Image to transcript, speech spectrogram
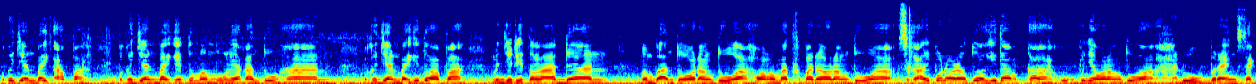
Pekerjaan baik apa? Pekerjaan baik itu memuliakan Tuhan. Pekerjaan baik itu apa? Menjadi teladan, membantu orang tua, hormat kepada orang tua. Sekalipun orang tua kita, "Kak, aku punya orang tua, aduh brengsek.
